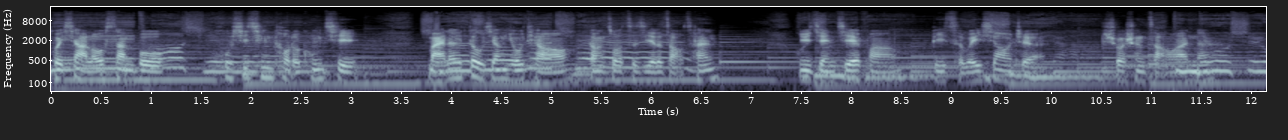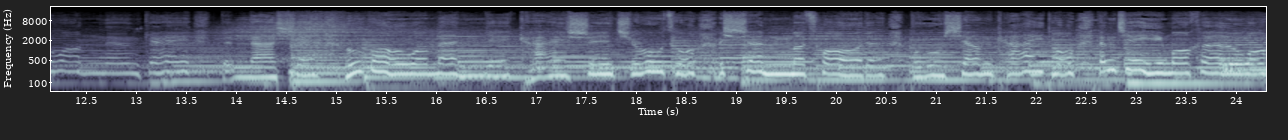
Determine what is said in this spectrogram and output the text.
会下楼散步，呼吸清透的空气，买了豆浆油条当做自己的早餐，遇见街坊，彼此微笑着。说声早安呢。我是我能给的那些如果我们也开始就错，为什么错的不想开拓？当寂寞和我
